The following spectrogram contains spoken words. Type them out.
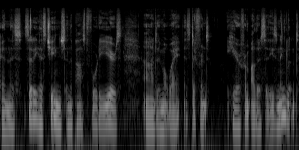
in this city has changed in the past 40 years and in what way it's different here from other cities in England.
